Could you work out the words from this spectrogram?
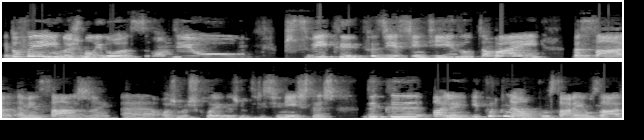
Então foi aí em 2012 onde eu percebi que fazia sentido também passar a mensagem uh, aos meus colegas nutricionistas de que, olhem, e por que não começarem a usar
